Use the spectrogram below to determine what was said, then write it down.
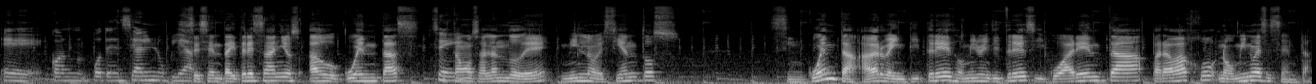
eh, con potencial nuclear. 63 años, hago cuentas. Sí. Estamos hablando de 1950. A ver, 23, 2023 y 40 para abajo. No, 1960.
